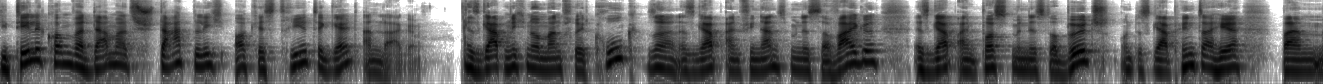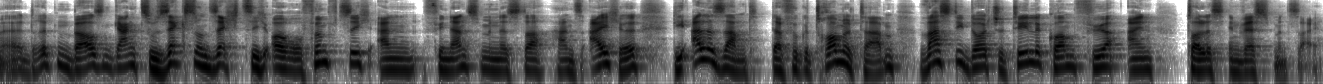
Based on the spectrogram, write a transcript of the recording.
Die Telekom war damals staatlich orchestrierte Geldanlage. Es gab nicht nur Manfred Krug, sondern es gab einen Finanzminister Weigel, es gab einen Postminister Bötsch und es gab hinterher beim äh, dritten Börsengang zu 66,50 Euro an Finanzminister Hans Eichel, die allesamt dafür getrommelt haben, was die Deutsche Telekom für ein tolles Investment sei.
